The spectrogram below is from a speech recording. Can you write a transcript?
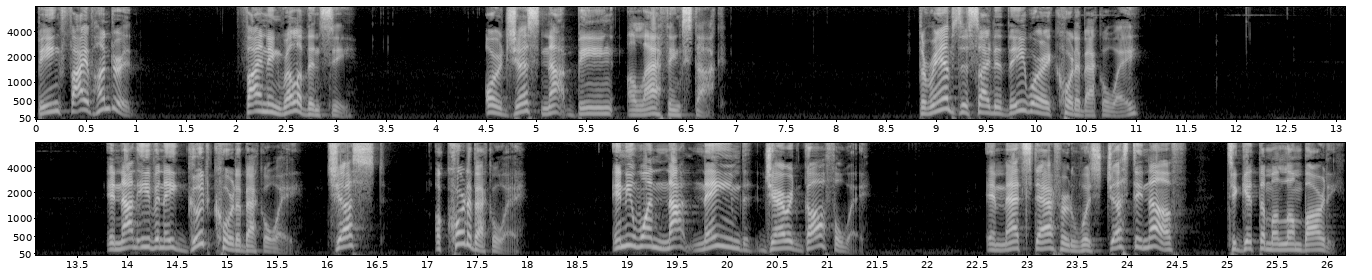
being 500, finding relevancy, or just not being a laughing stock? The Rams decided they were a quarterback away, and not even a good quarterback away, just a quarterback away. Anyone not named Jared Goff away and Matt Stafford was just enough to get them a Lombardi.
